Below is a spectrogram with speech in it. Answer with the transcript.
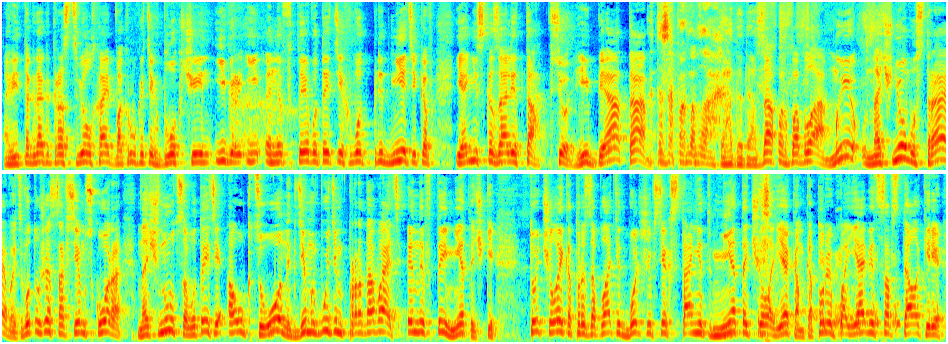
А ведь тогда как раз цвел хайп вокруг этих блокчейн игр и NFT вот этих вот предметиков. И они сказали так, все, ребята. Это запах бабла. Да-да-да, запах бабла. Мы начнем устраивать, вот уже совсем скоро начнутся вот эти аукционы, где мы будем продавать NFT меточки тот человек, который заплатит больше всех, станет мета-человеком, который появится в сталкере.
